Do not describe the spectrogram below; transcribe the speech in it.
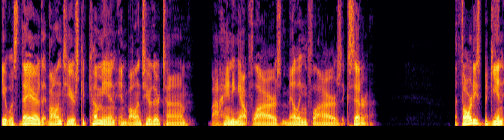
It was there that volunteers could come in and volunteer their time by handing out flyers, mailing flyers, etc. Authorities began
